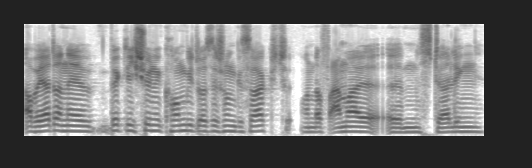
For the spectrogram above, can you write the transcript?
Aber ja, dann eine wirklich schöne Kombi, du hast ja schon gesagt. Und auf einmal ähm, Sterling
